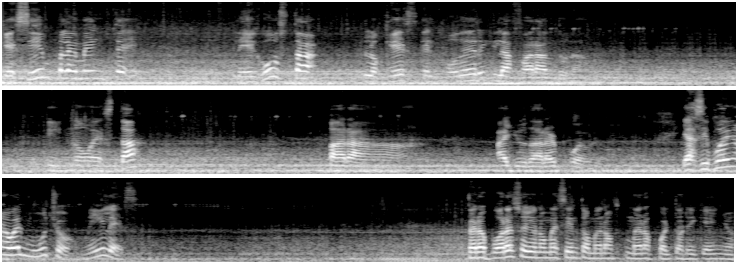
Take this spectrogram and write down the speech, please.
Que simplemente le gusta lo que es el poder y la farándula. Y no está para ayudar al pueblo. Y así pueden haber muchos, miles. Pero por eso yo no me siento menos, menos puertorriqueño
